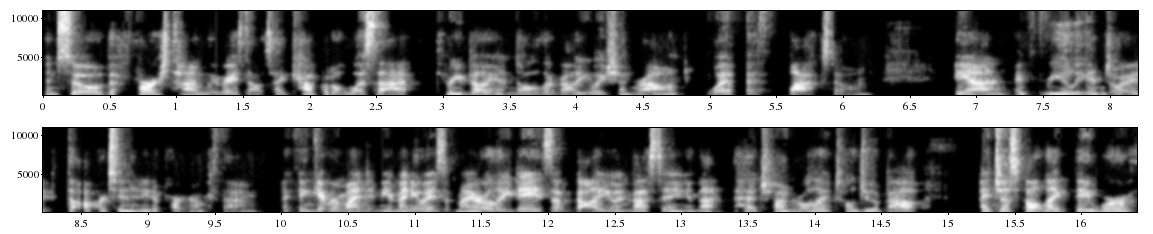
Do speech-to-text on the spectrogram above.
And so the first time we raised outside capital was that $3 billion valuation round with Blackstone. And I really enjoyed the opportunity to partner with them. I think it reminded me in many ways of my early days of value investing and that hedge fund role I told you about. I just felt like they were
